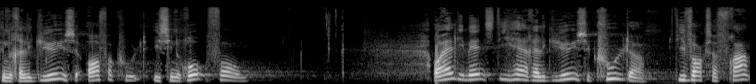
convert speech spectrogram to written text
den religiøse offerkult i sin rå form. Og alt imens de her religiøse kulter, de vokser frem,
